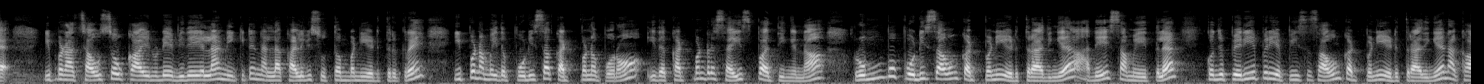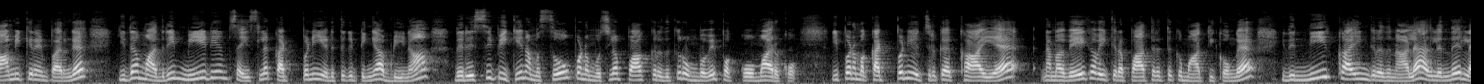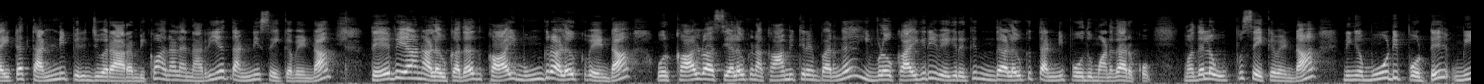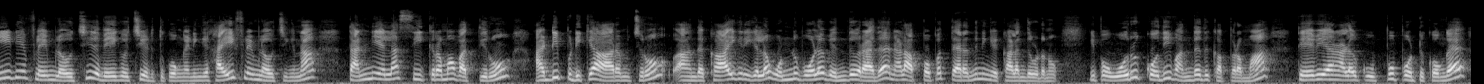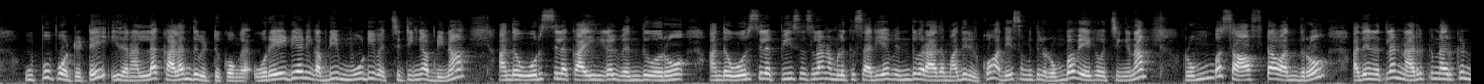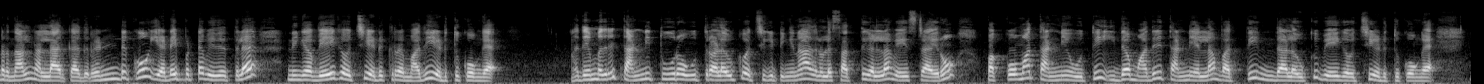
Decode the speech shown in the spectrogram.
இப்போ நான் சௌசௌ காயினுடைய விதையெல்லாம் நீக்கிட்டு நல்லா கழுவி சுத்தம் பண்ணி எடுத்துருக்கிறேன். இப்போ நம்ம இதை பொடிசாக கட் பண்ண போகிறோம் இதை கட் பண்ணுற சைஸ் பார்த்தீங்கன்னா ரொம்ப பொடிசாகவும் கட் பண்ணி எடுத்துடாதீங்க அதே சமயத்தில் கொஞ்சம் பெரிய பெரிய பீசஸாகவும் கட் பண்ணி எடுத்துடாதீங்க நான் காமிக்கிறேன் பாருங்கள் இதை மாதிரி மீடியம் சைஸில் கட் பண்ணி எடுத்துக்கிட்டீங்க அப்படின்னா இந்த ரெசிபிக்கு நம்ம சர்வ் பண்ணும்போது போச்சுல பார்க்குறதுக்கு ரொம்பவே பக்குவமாக இருக்கும். இப்போ நம்ம கட் பண்ணி வச்சுருக்க காயை நம்ம வேக வைக்கிற பாத்திரத்துக்கு மாற்றிக்கோங்க இது நீர்க்காய்ங்கிறதுனால அதுலேருந்து லைட்டாக தண்ணி பிரிஞ்சு வர ஆரம்பிக்கும். அதனால் நிறைய தண்ணி சேர்க்க வேண்டாம். தேவையான அளவுக்கு அதாவது காய் முங்குற அளவுக்கு வேண்டாம். ஒரு கால்வாசி அளவுக்கு நான் காமிக்கிறேன் பாருங்கள் இவ்வளோ காய்கறி வேகிறதுக்கு இந்த அளவுக்கு தண்ணி போதுமானதாக இருக்கும். முதல்ல உப்பு சேர்க்க வேண்டாம். நீங்கள் மூடி போட்டு மீடியம் ஃப்ளேமில் வச்சு இதை வேக வச்சு எடுத்துக்கோங்க. நீங்கள் ஹை ஃப்ளேமில் வச்சிங்கன்னா தண்ணியெல்லாம் சீக்கிரமாக வத்திரும். அடி பிடிக்க ஆரம்பிச்சிரும். அந்த காய்கறிகள்லாம் ஒன்று போல் வெந்து வராது. அதனால் அப்பப்போ திறந்து நீங்கள் கலந்து விடணும். இப்போ ஒரு கொதி வந்ததுக்கு அப்புறமா தேவையான அளவுக்கு உப்பு போட்டுக்கோங்க. உப்பு போட்டுட்டு இதை நல்லா கலந்து விட்டுக்கோங்க. ஒரேடியாக நீங்கள் அப்படியே மூடி வச்சிட்டீங்க அப்படின்னா அந்த ஒரு சில காய்கறிகள் வெந்து வரும். அந்த ஒரு சில பீசஸ்லாம் நம்மளுக்கு சரியாக வெந்து வராத மாதிரி இருக்கும். அதே சமயத்தில் ரொம்ப வேக வச்சிங்கன்னா ரொம்ப சாஃப்டாக வந்துடும் அதே நேரத்தில் நறுக்கு நறுக்குன்றதுனால நல்லா இருக்காது. ரெண்டுக்கும் இடைப்பட்ட விதத்தில் நீங்கள் வேக வச்சு எடுக்கிற மாதிரி எடுத்துக்கோங்க. அதே மாதிரி தண்ணி தூர ஊற்றுற அளவுக்கு வச்சுக்கிட்டிங்கன்னா அதில் உள்ள சத்துகள்லாம் வேஸ்ட் ஆயிரும். பக்குவமாக தண்ணியை ஊற்றி இதை மாதிரி தண்ணியெல்லாம் வற்றி இந்த அளவுக்கு வேக வச்சு எடுத்துக்கோங்க.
